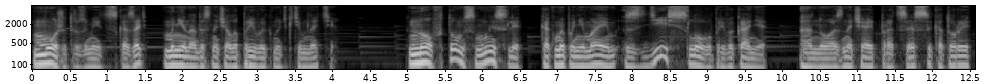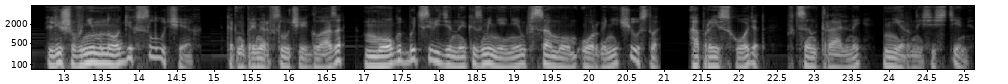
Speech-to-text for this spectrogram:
может, разумеется, сказать «мне надо сначала привыкнуть к темноте». Но в том смысле, как мы понимаем здесь слово «привыкание», оно означает процессы, которые лишь в немногих случаях, как, например, в случае глаза, могут быть сведены к изменениям в самом органе чувства, а происходят в центральной нервной системе.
